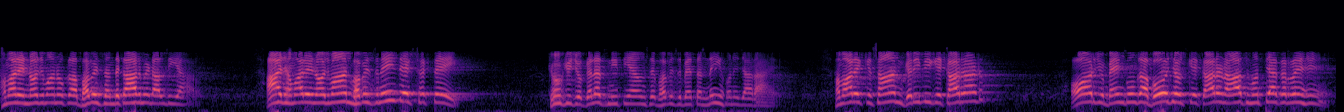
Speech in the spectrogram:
हमारे नौजवानों का भविष्य अंधकार में डाल दिया। आज हमारे नौजवान भविष्य नहीं देख सकते, क्योंकि जो गलत नीतियाँ उनसे भविष्य बेहतर नहीं होने जा रहा है। हमारे किसान गरीबी के कारण और जो बैंकों का बोझ है, उसके कारण आत्महत्या कर रहे हैं।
